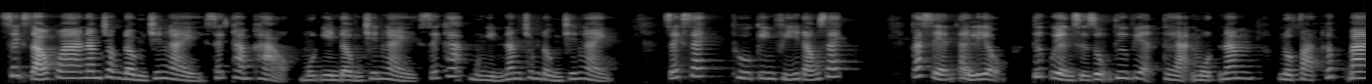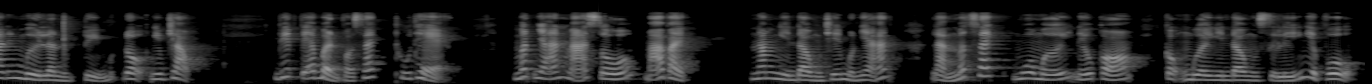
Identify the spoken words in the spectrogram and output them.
Sách giáo khoa 500 đồng trên ngày, sách tham khảo 1.000 đồng trên ngày, sách khác 1.500 đồng trên ngày. Sách sách, thu kinh phí đóng sách. Cắt xén tài liệu, tước quyền sử dụng thư viện thời hạn 1 năm, nộp phạt gấp 3 đến 10 lần tùy mức độ nghiêm trọng. Viết vẽ bẩn vào sách, thu thẻ. Mất nhãn mã số, mã vạch 5.000 đồng trên một nhãn, làm mất sách, mua mới nếu có, cộng 10.000 đồng xử lý nghiệp vụ.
